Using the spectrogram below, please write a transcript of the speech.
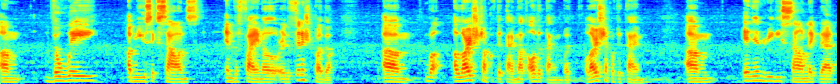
um, the way a music sounds in the final or the finished product, um, well, a large chunk of the time, not all the time, but a large chunk of the time, um, it didn't really sound like that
